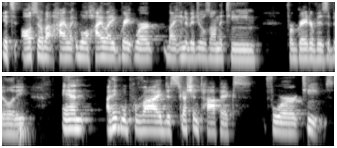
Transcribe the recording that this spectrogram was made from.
It's also about highlight we'll highlight great work by individuals on the team for greater visibility. And i think we'll provide discussion topics for teams.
